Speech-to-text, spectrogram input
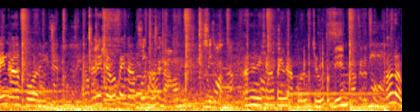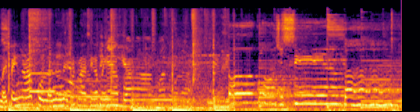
Pineapple. Ano siya ko? Pineapple, no? Ano na siya? Pineapple juice? Din? Ah, Oo, may pineapple. Ano na siya klase nga pineapple? Oh, gorgeous in a bar.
